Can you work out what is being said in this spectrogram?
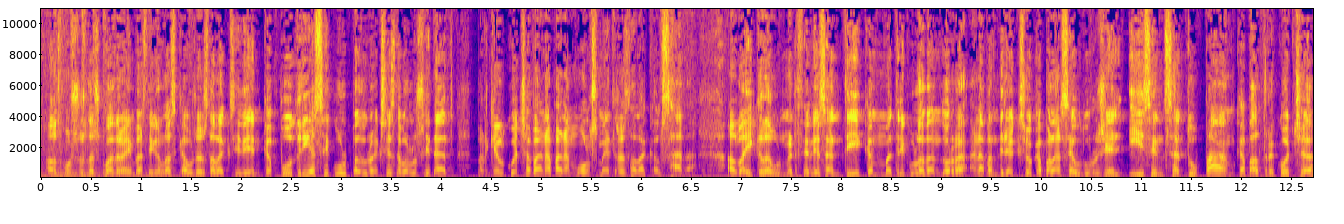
Els Mossos d'Esquadra investiguen les causes de l'accident, que podria ser culpa d'un excés de velocitat perquè el cotxe va anar a molts metres de la calçada. El vehicle, un Mercedes antic amb matrícula d'Andorra, anava en direcció cap a la Seu d'Urgell i, sense topar amb cap altre cotxe,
